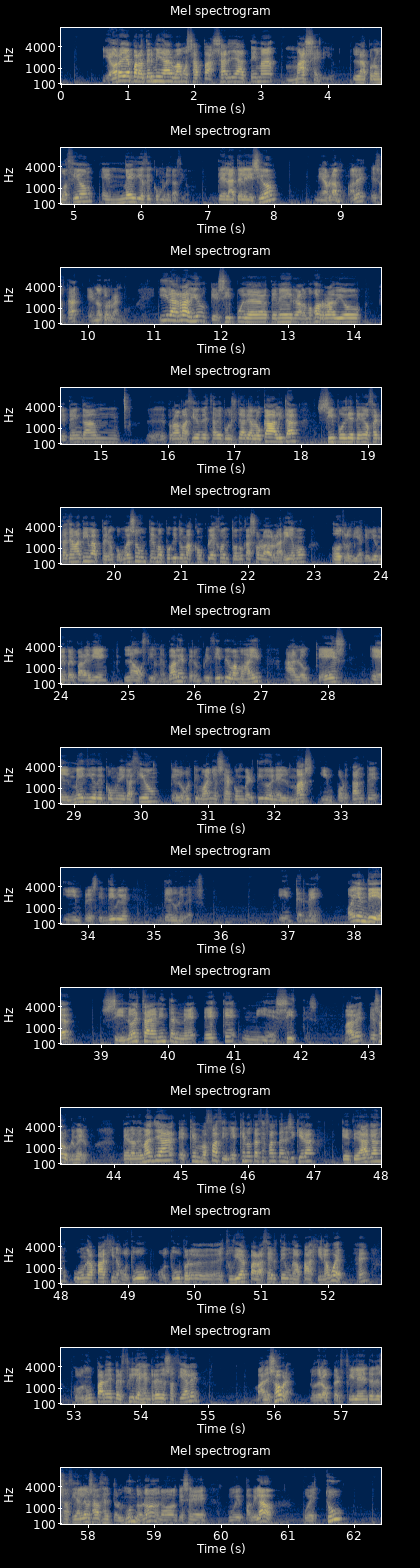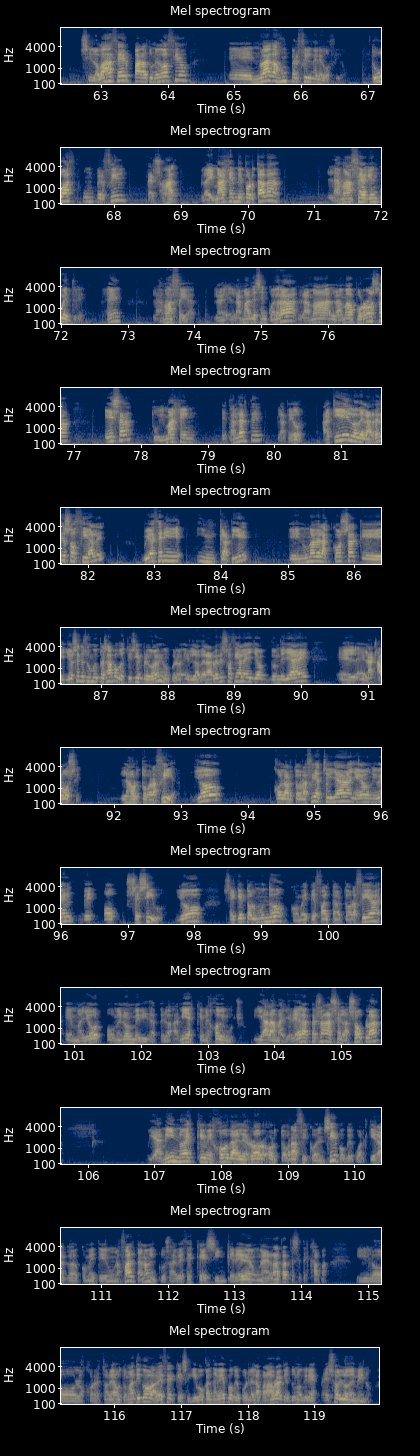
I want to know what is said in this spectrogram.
Y ahora ya para terminar, vamos a pasar ya a tema más serio. La promoción en medios de comunicación. De la televisión, ni hablamos, ¿vale? Eso está en otro rango. Y la radio, que sí puede tener a lo mejor radio que tengan eh, programación de esta de publicitaria local y tal, sí podría tener ofertas llamativas, pero como eso es un tema un poquito más complejo, en todo caso lo hablaríamos otro día, que yo me prepare bien las opciones, ¿vale? Pero en principio vamos a ir a lo que es el medio de comunicación que en los últimos años se ha convertido en el más importante e imprescindible del universo. Internet. Hoy en día, si no estás en Internet es que ni existes, ¿vale? Eso es lo primero. Pero además ya es que es más fácil, es que no te hace falta ni siquiera que te hagan una página o tú, o tú eh, estudiar para hacerte una página web. ¿eh? Con un par de perfiles en redes sociales va de sobra. Lo de los perfiles en redes sociales lo sabe hacer todo el mundo, ¿no? No que sea muy espabilado. Pues tú, si lo vas a hacer para tu negocio, eh, no hagas un perfil de negocio. Tú haz un perfil personal. La imagen de portada, la más fea que encuentre. ¿eh? La más fea. La, más desencuadrada, la más, la más. Esa, tu imagen estandarte, la peor. Aquí en lo de las redes sociales, voy a hacer hincapié en una de las cosas que yo sé que soy muy pesado porque estoy siempre con lo mismo, pero en lo de las redes sociales, yo, donde ya es el, el acabose, la ortografía. Yo con la ortografía estoy ya llegado a un nivel de obsesivo. Yo sé que todo el mundo comete falta de ortografía en mayor o menor medida, pero a mí es que me jode mucho. Y a la mayoría de las personas se la sopla. Y a mí no es que me joda el error ortográfico en sí, porque cualquiera comete una falta, ¿no? Incluso hay veces que sin querer una errata te se te escapa. Y los correctores automáticos a veces que se equivocan también porque ponen la palabra que tú no querías. Eso es lo de menos.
